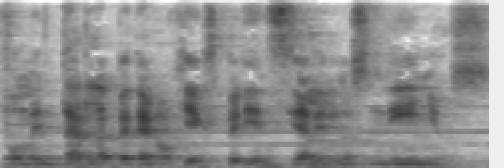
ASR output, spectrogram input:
fomentar la pedagogía experiencial en los niños,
